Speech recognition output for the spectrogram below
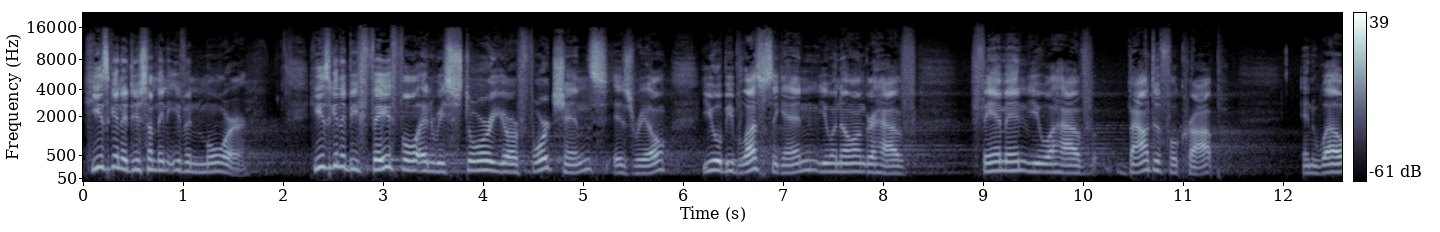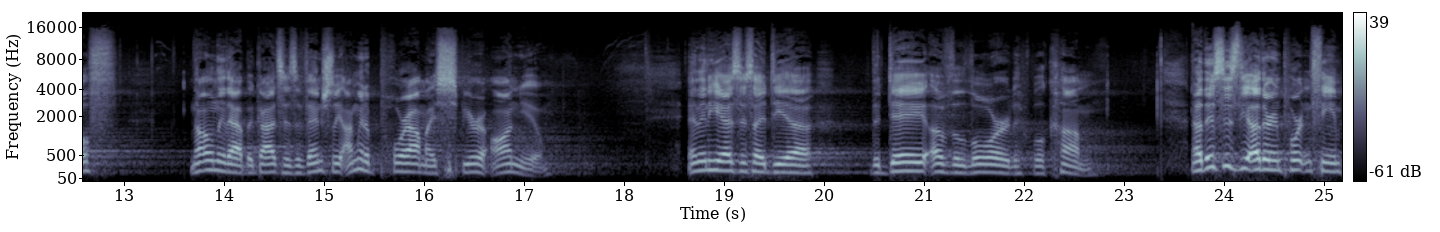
he's going to do something even more. He's going to be faithful and restore your fortunes, Israel. You will be blessed again. You will no longer have famine. You will have bountiful crop and wealth. Not only that, but God says, eventually, I'm going to pour out my spirit on you. And then he has this idea the day of the Lord will come. Now, this is the other important theme,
